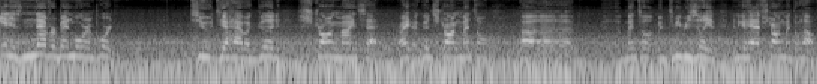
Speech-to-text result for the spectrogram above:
it has never been more important to, to have a good, strong mindset, right? A good, strong mental, uh, uh, mental, to be resilient and to have strong mental health.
